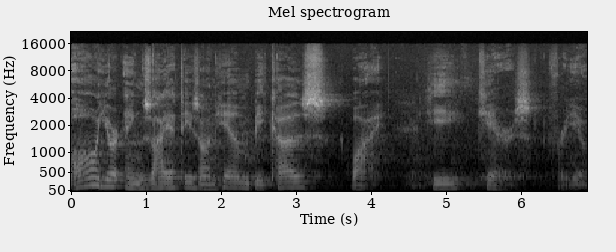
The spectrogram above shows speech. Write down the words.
all your anxieties on him because, why? He cares for you.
